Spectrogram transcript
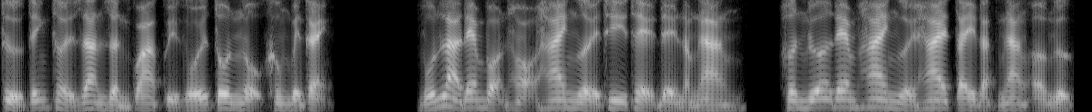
tử tinh thời gian dần qua quỷ gối tôn ngộ không bên cạnh. Vốn là đem bọn họ hai người thi thể để nằm ngang, hơn nữa đem hai người hai tay đặt ngang ở ngực.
